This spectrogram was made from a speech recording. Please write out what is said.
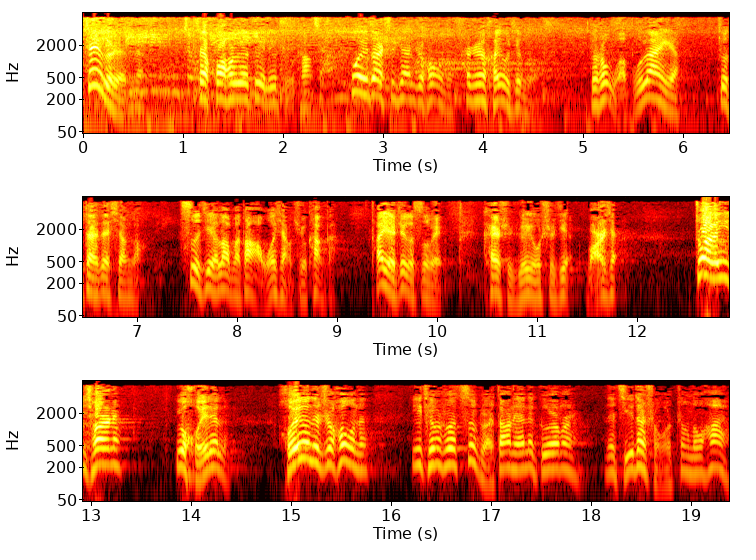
这个人呢，在花花乐队里主唱。过一段时间之后呢，他这人很有性格，就说我不愿意啊，就待在香港。世界那么大，我想去看看。他也这个思维，开始云游世界玩去，转了一圈呢。又回来了，回来了之后呢，一听说自个儿当年的哥们儿那吉他手郑东汉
